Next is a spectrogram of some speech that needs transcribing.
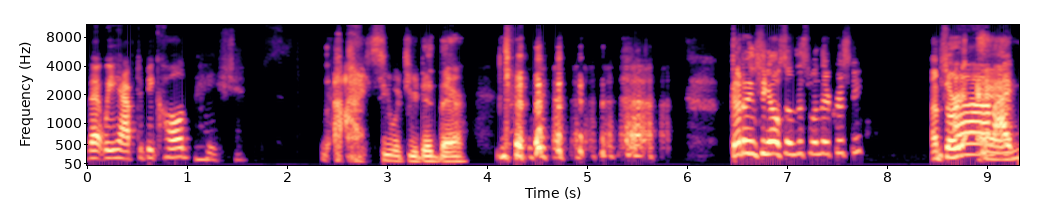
that we have to be called patients. i see what you did there got anything else on this one there christy i'm sorry um, I,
